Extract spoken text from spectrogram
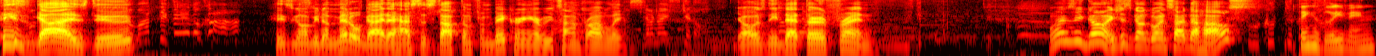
These guys, dude. He's going to be the middle guy that has to stop them from bickering every time, probably. You always need that third friend. Where is he going? He's just going to go inside the house? I think he's leaving.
